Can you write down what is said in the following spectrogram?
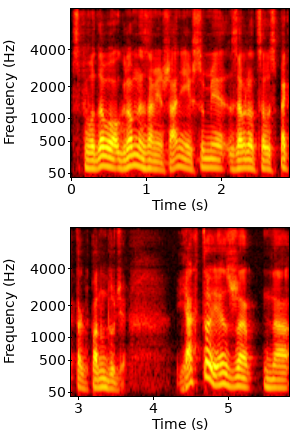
spowodował ogromne zamieszanie i w sumie zabrał cały spektakl panu Dudzie. Jak to jest, że na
